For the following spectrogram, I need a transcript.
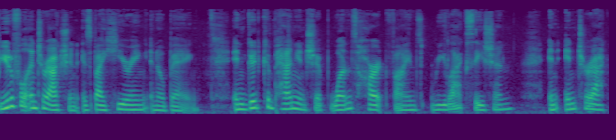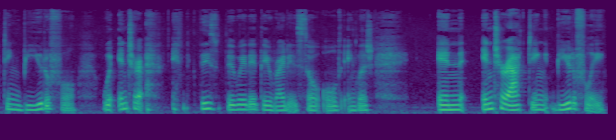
Beautiful interaction is by hearing and obeying. In good companionship, one's heart finds relaxation in interacting beautiful with inter these the way that they write it is so old English. In interacting beautifully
